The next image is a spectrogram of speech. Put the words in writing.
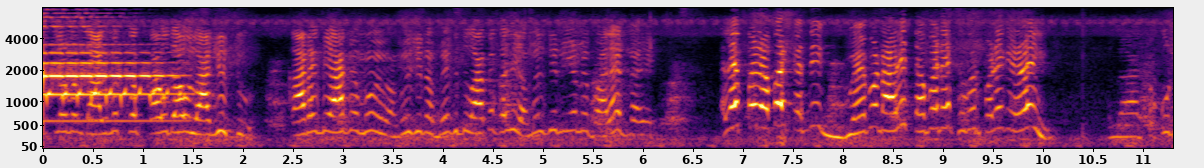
એટલે મને દાલમાં તો કાવું દાવું લાગ્યું જ તું. કારણ કે આ કે હું અમીરજીને મેં કીધું આ તો કદી અમીરજી નિયમે ભાડ્યા જ નહીં. એટલે પણ અમાર કદી મહેમાન આવી તમને ખબર પડે કે નહીં? હતું?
